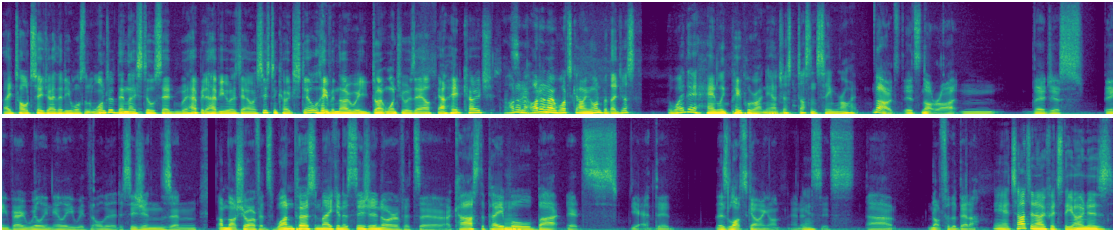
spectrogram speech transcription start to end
they told CJ that he wasn't wanted. Then they still said we're happy to have you as our assistant coach still, even though we don't want you as our, our head coach. I don't know. I don't know what's going on, but they just the way they're handling people right now just doesn't seem right. No, it's, it's not right. And they're just being very willy nilly with all their decisions. And I'm not sure if it's one person making a decision or if it's a, a cast of people, but it's, yeah, there, there's lots going on. And it's, it's uh, not for the better. Yeah, it's hard to know if it's the owners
